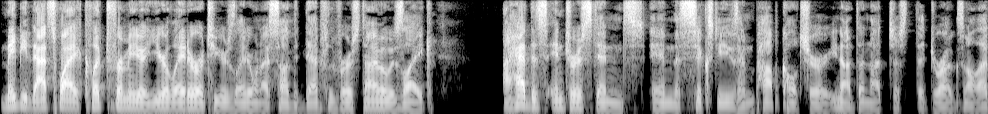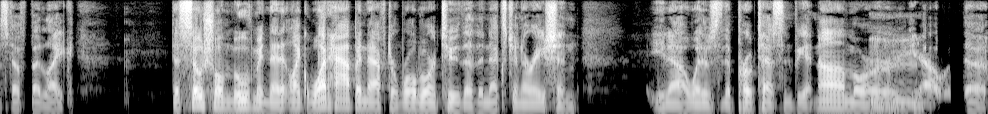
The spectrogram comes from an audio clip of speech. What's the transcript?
maybe that's why it clicked for me a year later or two years later when I saw the Dead for the first time. It was like I had this interest in in the '60s and pop culture. You know, not just the drugs and all that stuff, but like the social movement that like what happened after World War II, the the next generation. You know, whether it's the protests in Vietnam or Mhm. you know the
